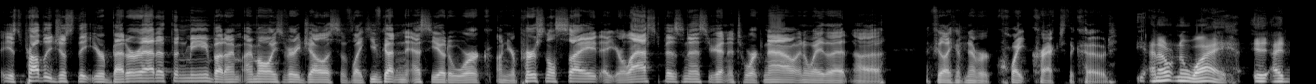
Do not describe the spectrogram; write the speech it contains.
it's probably just that you're better at it than me, but I'm I'm always very jealous of like you've gotten SEO to work on your personal site at your last business. You're getting it to work now in a way that uh, I feel like I've never quite cracked the code. Yeah, and I don't know why. It, I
